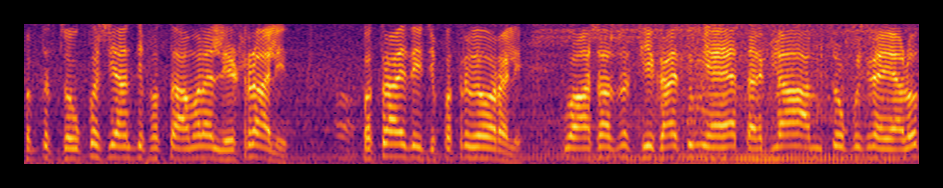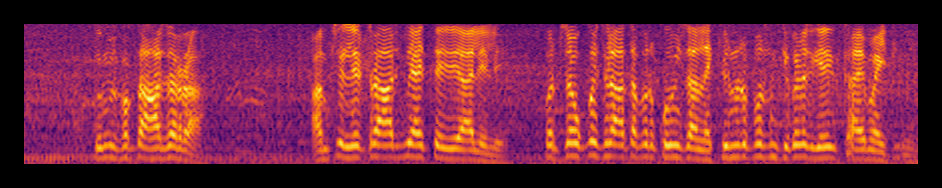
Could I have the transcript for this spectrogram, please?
फक्त चौकशी आणि ते फक्त आम्हाला लेटर आलेत. पत्र आले त्याचे पत्रव्यवहार आले. किंवा असं असं ठीक आहे तुम्ही ह्या तारखेला आम्ही चौकशीला आलोत तुम्ही फक्त हजर राहा. आमचे लेटर आज बी आहेत ते आलेले. पण चौकशीला आता पण कोणी चाललं किन्नूरपासून किनूरपासून तिकडेच गेली काय माहिती नाही.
